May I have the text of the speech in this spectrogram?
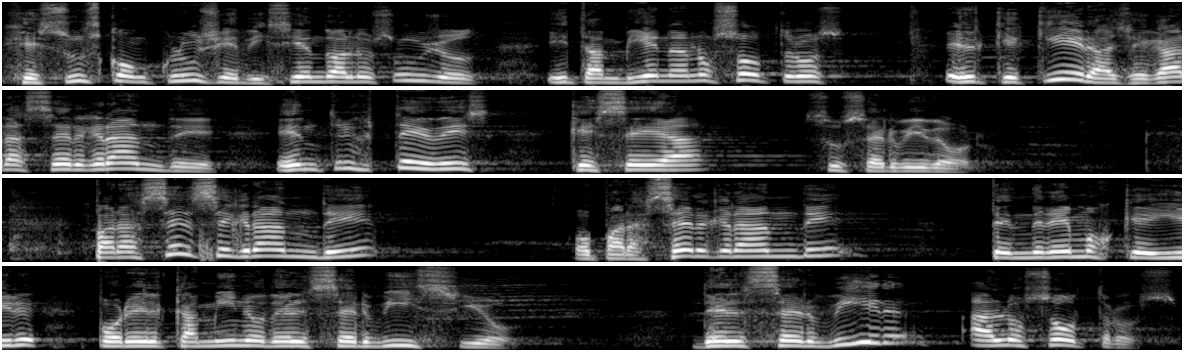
Jesús concluye diciendo a los suyos y también a nosotros, el que quiera llegar a ser grande entre ustedes, que sea su servidor. Para hacerse grande o para ser grande, tendremos que ir por el camino del servicio del servir a los otros.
